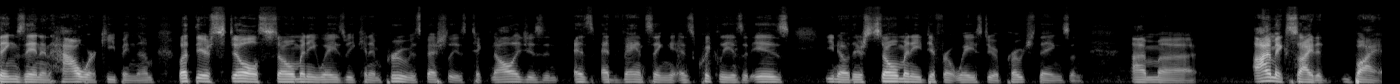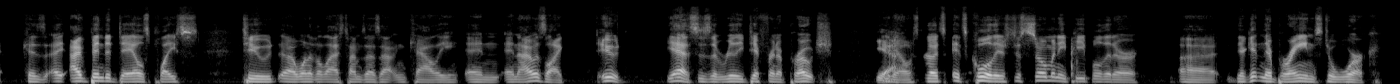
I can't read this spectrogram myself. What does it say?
things in and how we're keeping them but there's still so many ways we can improve especially as technology is as advancing as quickly as it is you know there's so many different ways to approach things and i'm uh i'm excited by it because i've been to dale's place to uh, one of the last times i was out in cali and and i was like dude yeah this is a really different approach yeah. you know so it's it's cool there's just so many people that are uh, they're getting their brains to work.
